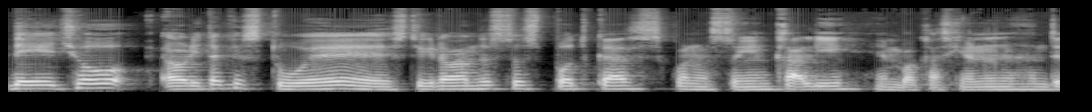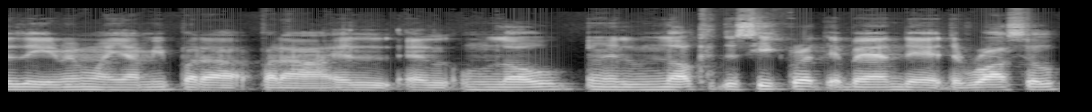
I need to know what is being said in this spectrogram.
De hecho, ahorita que estuve, estoy grabando estos podcasts cuando estoy en Cali, en vacaciones, antes de irme a Miami para, para el, el, unlock, el Unlock The Secret Event de, de Russell.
